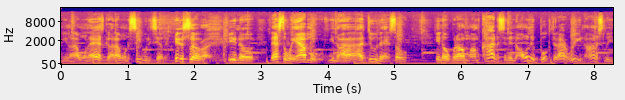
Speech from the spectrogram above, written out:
You know, I want to ask God. I want to see what He's telling me. so Right. you know that's the way I move. You know, I, I do that. So you know, but I'm, I'm cognizant. And the only book that I read, honestly,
